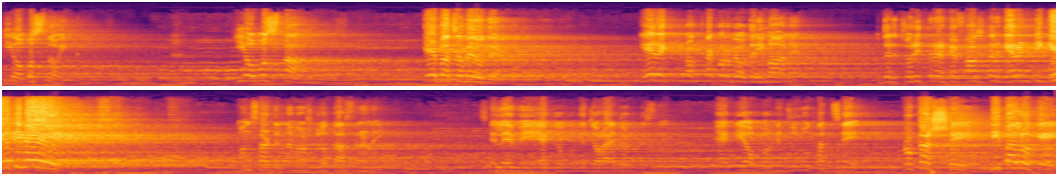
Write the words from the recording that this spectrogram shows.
কি অবস্থা হ্যাঁ? কি অবস্থা? কে বাঁচাবে ওদের? কে রে- রক্ষা করবে ওদের ইমানের ওদের চরিত্রের হেফাজতের গ্যারান্টি কে দিবে? কনসার্টের নামে অশ্লীলতা আছে নাই? ছেলে মেয়ে একে অপরকে জড়ায় ধরতেছে, একে অপরকে চুমু খাচ্ছে। প্রকাশ্যে দিবালোকে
